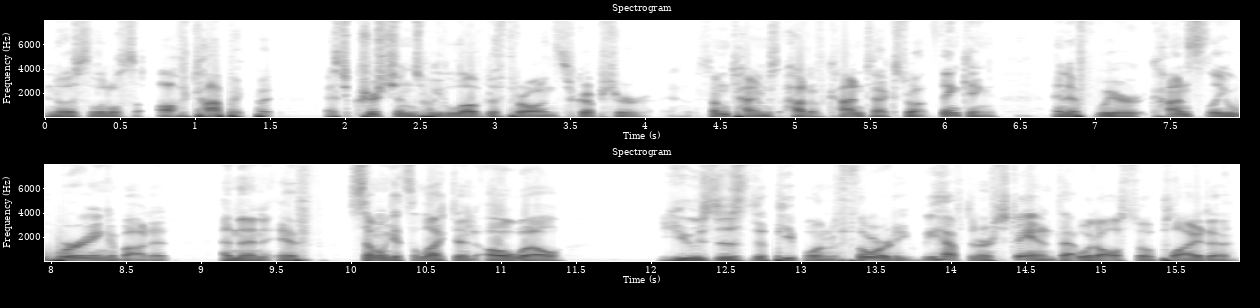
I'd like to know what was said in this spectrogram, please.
I know is a little off topic, but as Christians, we love to throw in scripture, sometimes out of context without thinking. And if we're constantly worrying about it, and then if someone gets elected, oh well, uses the people in authority, we have to understand that would also apply to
